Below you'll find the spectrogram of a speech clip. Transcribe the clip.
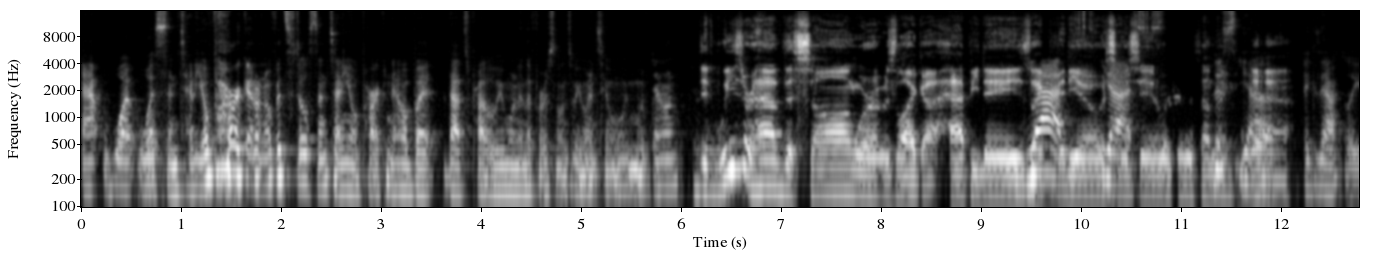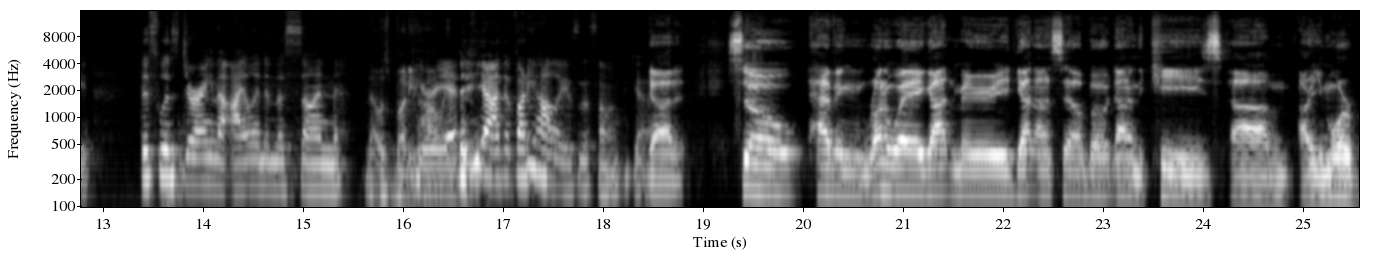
at what was Centennial Park. I don't know if it's still Centennial Park now, but that's probably one of the first ones we went to when we moved down. Did Weezer have this song where it was like a Happy Days Yes, like video yes. associated with it or something? This yeah, exactly. This was during the Island in the Sun that was Buddy period. Holly. yeah, the Buddy Holly is the song. Yeah. Got it. So, having run away, gotten married, gotten on a sailboat down in the Keys, um, are you more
